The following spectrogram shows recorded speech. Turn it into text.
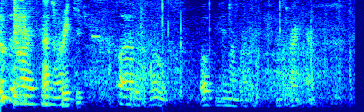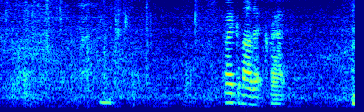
this is where I see That's the freaky. cloud of smoke. Both me and my brother. It's right here. Probably come out of that crack.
